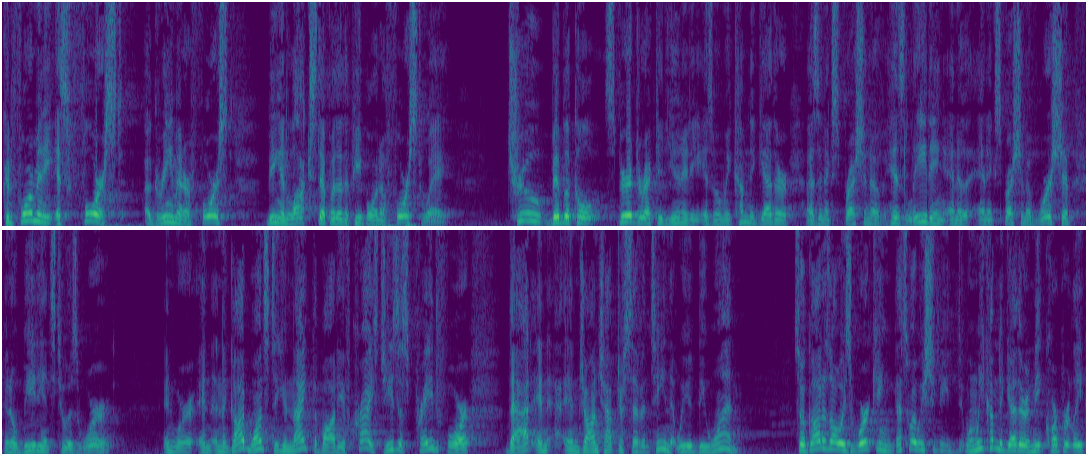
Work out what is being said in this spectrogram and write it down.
Conformity is forced agreement or forced being in lockstep with other people in a forced way. True biblical spirit directed unity is when we come together as an expression of His leading and a, an expression of worship and obedience to His word. And we're, and, and God wants to unite the body of Christ. Jesus prayed for that in, in John chapter 17, that we would be one. So God is always working. That's why we should be, when we come together and meet corporately,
